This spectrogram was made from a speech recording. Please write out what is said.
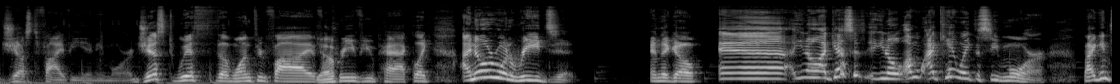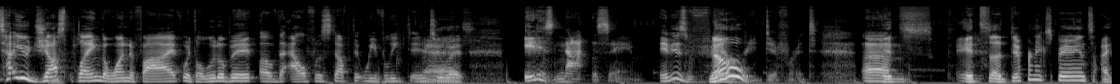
just 5e anymore. Just with the 1 through 5 Yep. preview pack. Like, I know everyone reads it and they go, eh, you know, I guess it's, you know, I'm, I can't wait to see more. But I can tell you, just playing the 1 to 5 with a little bit of the alpha stuff that we've leaked into Yes. it, it is not the same. It is very No. different. Um, it's it's a different experience i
